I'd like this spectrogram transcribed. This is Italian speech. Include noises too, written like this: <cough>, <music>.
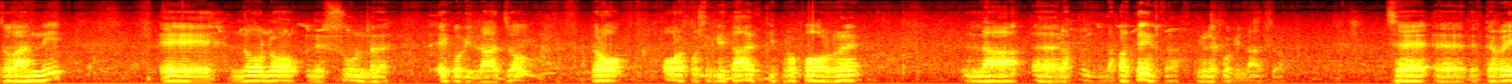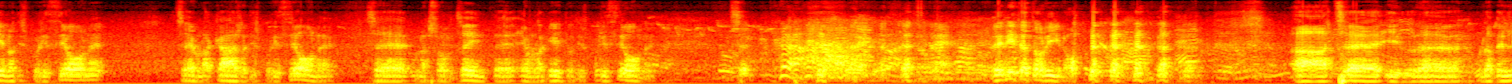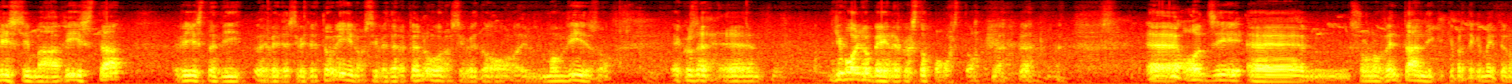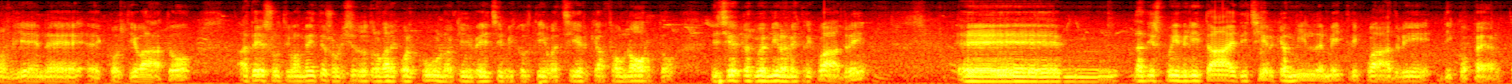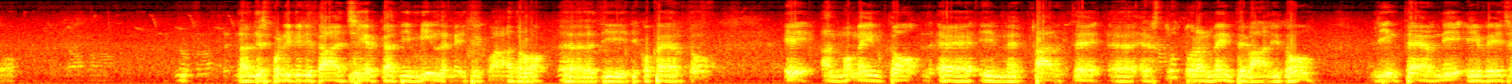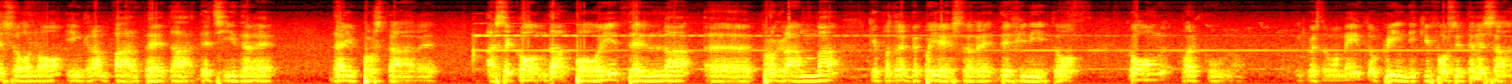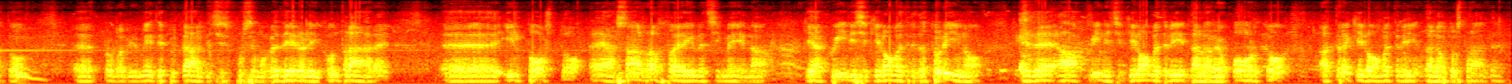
Giovanni e non ho nessun ecovillaggio, però ho la possibilità di proporre la, eh, la, la partenza di un ecovillaggio. C'è eh, del terreno a disposizione, c'è una casa a disposizione, c'è una sorgente e un laghetto a disposizione. <laughs> Venite a Torino. <laughs> ah, c'è una bellissima vista, vista di, eh, si vede Torino, si vede la pianura, si vede il Monviso e cos'è? Eh, gli voglio bene questo posto. <laughs> eh, oggi eh, sono vent'anni che praticamente non viene eh, coltivato, adesso ultimamente sono riuscito a trovare qualcuno che invece mi coltiva circa, fa un orto di circa 2000 metri quadri, e, la disponibilità è di circa 1000 metri quadri di coperto. La disponibilità è circa di 1000 metri quadri eh, di, di coperto e al momento è in parte eh, è strutturalmente valido, gli interni invece sono in gran parte da decidere, da impostare, a seconda poi del eh, programma che potrebbe poi essere definito con qualcuno. In questo momento quindi chi fosse interessato, eh, probabilmente più tardi ci possiamo vedere, incontrare, eh, il posto è a San Raffaele Cimena, che è a 15 km da Torino ed è a 15 km dall'aeroporto, a 3 km dalle autostrade.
